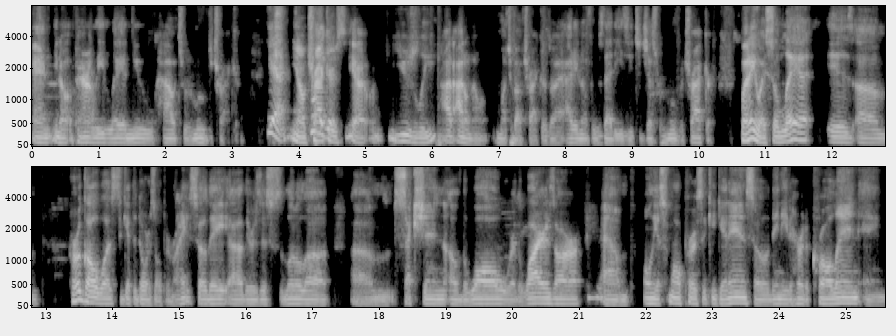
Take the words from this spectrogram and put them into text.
and you know apparently Leia knew how to remove the tracker. Yeah, You know trackers, yeah. Usually, I, I don't know much about trackers. I, I didn't know if it was that easy to just remove a tracker. But anyway, so Leia is um her goal was to get the doors open, right? So they uh there's this little uh um, section of the wall where the wires are. Mhm. Um, only a small person could get in, so they needed her to crawl in and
